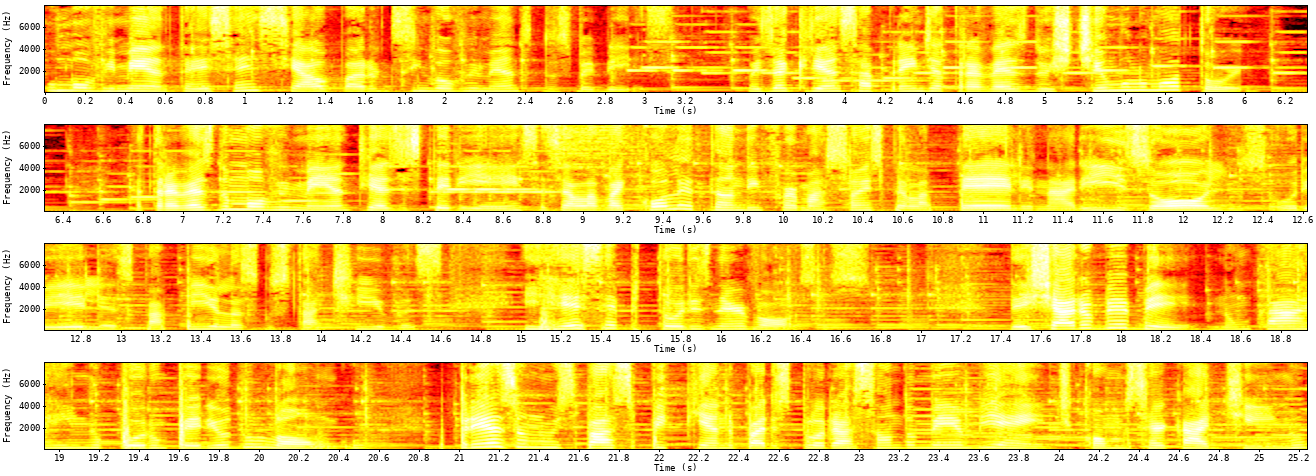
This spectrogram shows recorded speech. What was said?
O movimento é essencial para o desenvolvimento dos bebês, pois a criança aprende através do estímulo motor. Através do movimento e as experiências, ela vai coletando informações pela pele, nariz, olhos, orelhas, papilas gustativas e receptores nervosos. Deixar o bebê num carrinho por um período longo, preso num espaço pequeno para exploração do meio ambiente, como cercadinho,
